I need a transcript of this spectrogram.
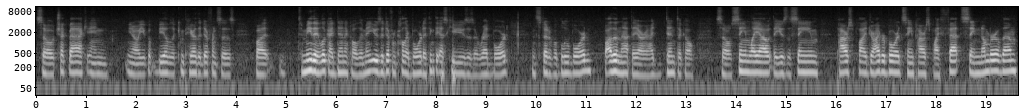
So check back and you know you'll be able to compare the differences. But to me they look identical. They may use a different color board. I think the SQ uses a red board instead of a blue board. But other than that, they are identical. So same layout, they use the same power supply driver board, same power supply FET, same number of them,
